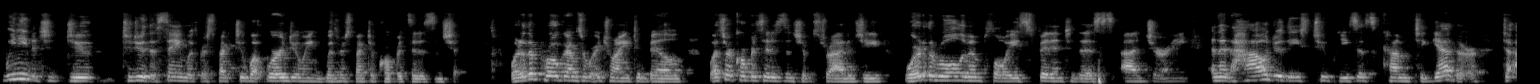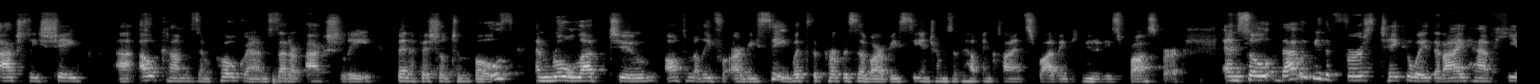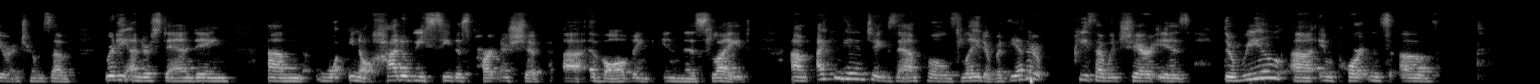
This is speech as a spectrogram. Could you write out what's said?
We needed to do to do the same with respect to what we're doing with respect to corporate citizenship. What are the programs that we're trying to build? What's our corporate citizenship strategy? Where do the role of employees fit into this uh, journey? And then how do these two pieces come together to actually shape uh, outcomes and programs that are actually beneficial to both and roll up to ultimately for RBC. What's the purpose of RBC in terms of helping clients thrive and communities prosper? And so that would be the first takeaway that I have here in terms of really understanding um, what, you know, how do we see this partnership uh, evolving in this light? Um, I can get into examples later, but the other piece I would share is the real uh, importance of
